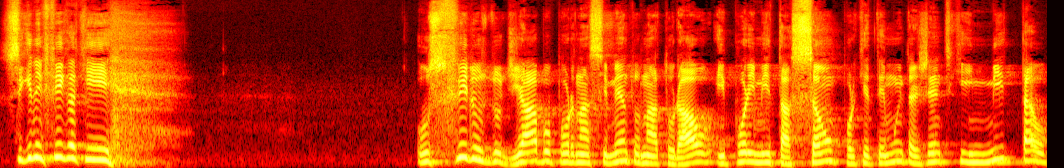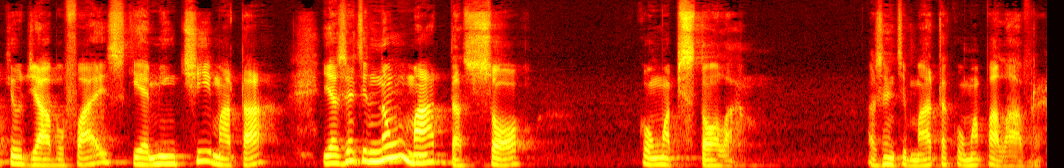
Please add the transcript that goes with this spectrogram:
Significa que os filhos do diabo por nascimento natural e por imitação, porque tem muita gente que imita o que o diabo faz, que é mentir e matar, e a gente não mata só com uma pistola, a gente mata com uma palavra.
